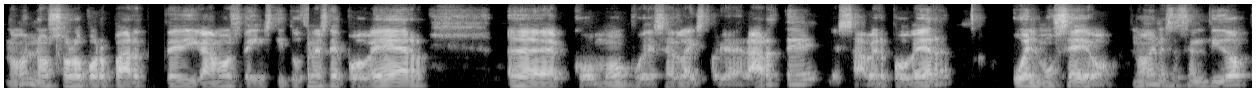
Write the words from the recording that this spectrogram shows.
¿no? No solo por parte, digamos, de instituciones de poder, eh, como puede ser la historia del arte, de saber poder, o el museo, ¿no? En ese sentido,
